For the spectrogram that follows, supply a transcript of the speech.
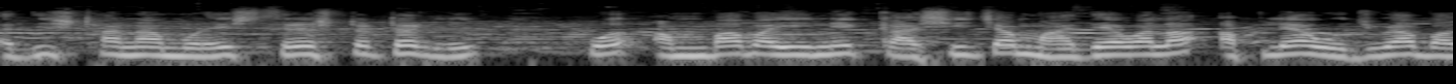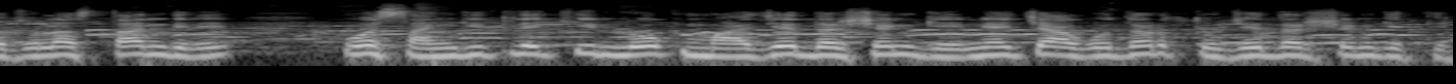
अधिष्ठानामुळे श्रेष्ठ ठरली व अंबाबाईने काशीच्या महादेवाला आपल्या उजव्या बाजूला स्थान दिले व सांगितले की लोक माझे दर्शन घेण्याच्या अगोदर तुझे दर्शन घेतील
